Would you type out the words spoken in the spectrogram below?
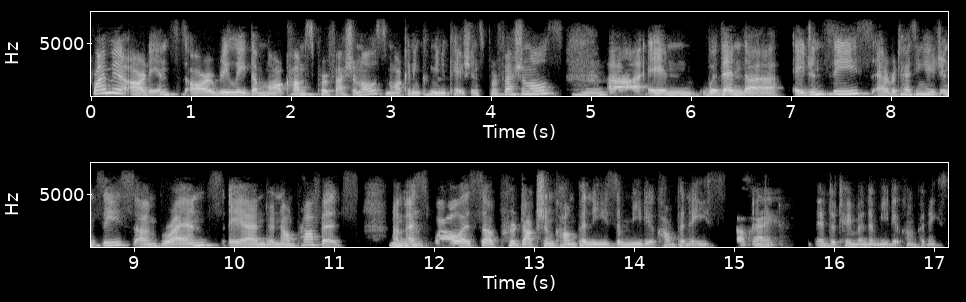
primary audience are really the marcoms professionals, marketing communications professionals, mm-hmm. uh, in within the agencies, advertising agencies, um, brands, and nonprofits, um, mm-hmm. as well as uh, production companies and media companies. Okay. entertainment and media companies.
